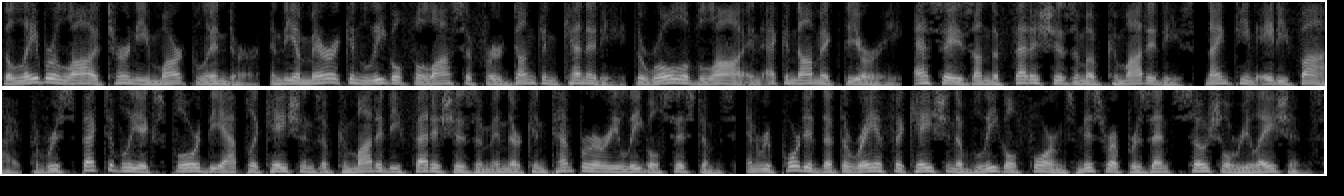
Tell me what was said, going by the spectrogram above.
the labor law attorney Mark Linder, and the American legal philosopher Duncan Kennedy The Role of Law in Economic Theory, Essays on the Fetishism of Commodities, 1985 have respectively explored the applications of commodity fetishism in their contemporary legal system and reported that the reification of legal forms misrepresents social relations.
